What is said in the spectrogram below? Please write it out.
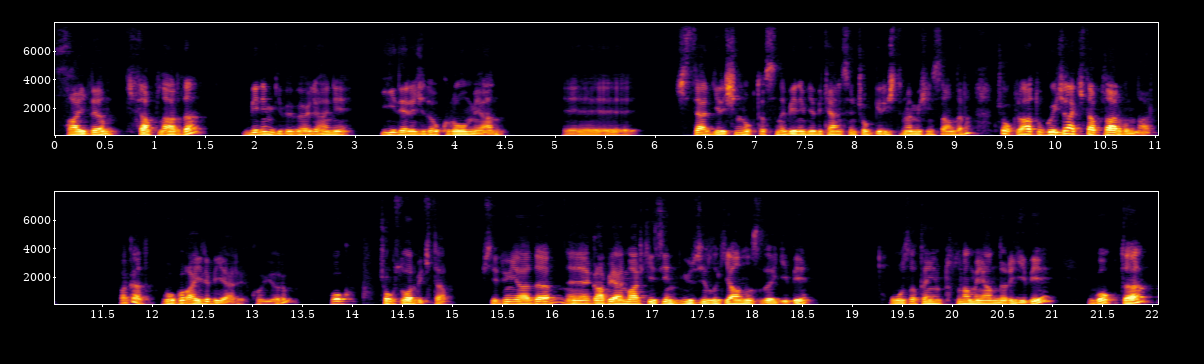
saydığım kitaplarda benim gibi böyle hani iyi derecede okur olmayan, e, kişisel gelişim noktasında benim gibi kendisini çok geliştirmemiş insanların çok rahat okuyacağı kitaplar bunlar. Fakat Gog'u ayrı bir yer koyuyorum. Gog çok zor bir kitap. İşte dünyada e, Gabriel Marquez'in Yüzyıllık Yalnızlığı gibi, Oğuz Atay'ın Tutunamayanları gibi Gog da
